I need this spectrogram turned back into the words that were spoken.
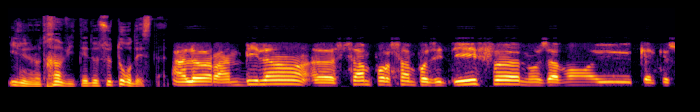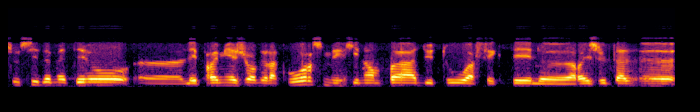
Il est notre invité de ce tour des stades. Alors, un bilan 100% euh, positif. Nous avons eu quelques soucis de météo euh, les premiers jours de la course, mais qui n'ont pas du tout affecté le résultat de,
